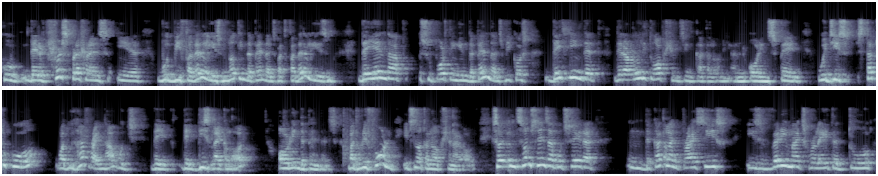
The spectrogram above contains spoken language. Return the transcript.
who their first preference uh, would be federalism, not independence, but federalism, they end up supporting independence because they think that there are only two options in Catalonia and, or in Spain, which is statu quo, what we have right now, which they they dislike a lot, or independence. But reform, it's not an option at all. So in some sense, I would say that mm, the Catalan crisis is very much related to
